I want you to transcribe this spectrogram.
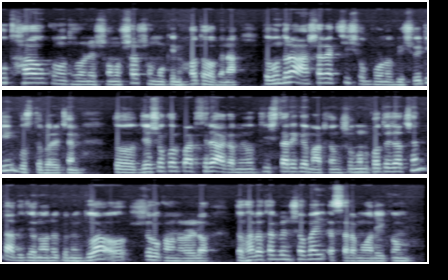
কোথাও কোনো ধরনের সমস্যার সম্মুখীন হতে হবে না। তো বন্ধুরা, আশা রাখছি সম্পূর্ণ বিষয়টি বুঝতে পেরেছেন। তো যে সকল প্রার্থীরা আগামী উনত্রিশ তারিখে মাঠে অংশগ্রহণ করতে যাচ্ছেন, তাদের জন্য অনেক অনেক দোয়া ও শুভকামনা রইল। তো ভালো থাকবেন সবাই। আসসালামু আলাইকুম।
